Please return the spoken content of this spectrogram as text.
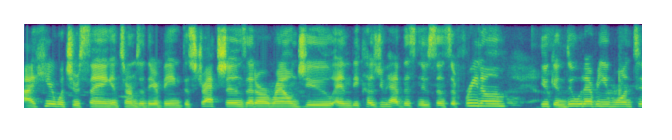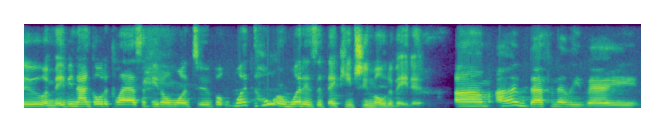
I hear what you're saying in terms of there being distractions that are around you, and because you have this new sense of freedom, Oh, yeah. you can do whatever you want to, and maybe not go to class if you don't want to. But what, who or what is it that keeps you motivated? Um, I'm definitely very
